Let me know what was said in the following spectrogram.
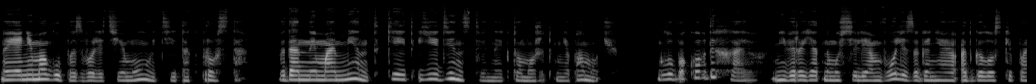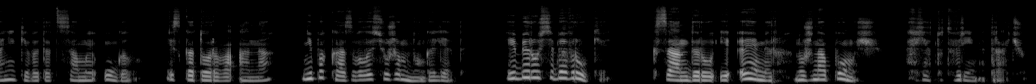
но я не могу позволить ему уйти так просто. В данный момент Кейт единственный, кто может мне помочь. Глубоко вдыхаю, невероятным усилием воли загоняю отголоски паники в этот самый угол, из которого она не показывалась уже много лет. И беру себя в руки. Ксандеру и Эмер нужна помощь, а я тут время трачу.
